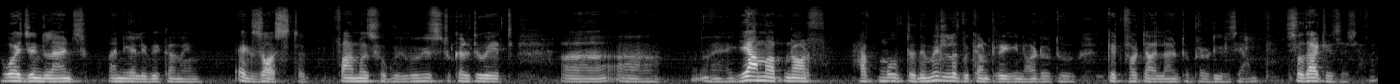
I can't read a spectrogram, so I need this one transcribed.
virgin lands are nearly becoming exhausted. Farmers who used to cultivate uh, uh, yam up north have moved to the middle of the country in order to get fertile land to produce yam. So that is a challenge.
